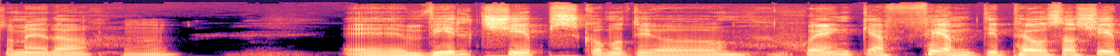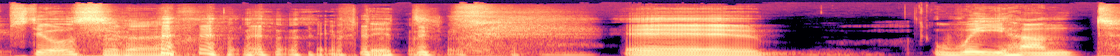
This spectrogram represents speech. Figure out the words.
som är där. Mm. Eh, Viltchips kommer till att skänka 50 påsar chips till oss. Häftigt. Eh, WeHunt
